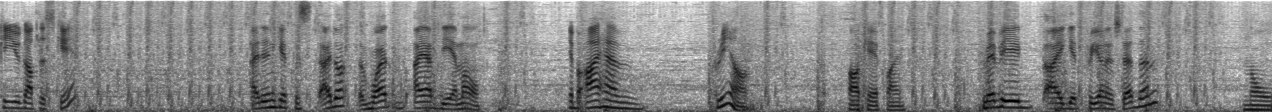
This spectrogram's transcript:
Okay, you got the skin. I didn't get this. I don't. What? I have the MO. Yeah, but I have Preon. Okay, fine. Maybe I get Preon instead then? No.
